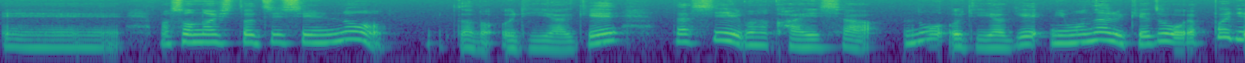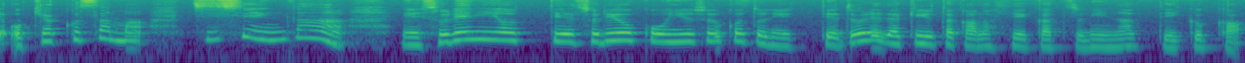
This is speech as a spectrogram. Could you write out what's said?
えーま、その人自身のその売上だし、まあ、会社の売り上げにもなるけどやっぱりお客様自身が、え、それによってそれを購入することによってどれだけ豊かな生活になっていくか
